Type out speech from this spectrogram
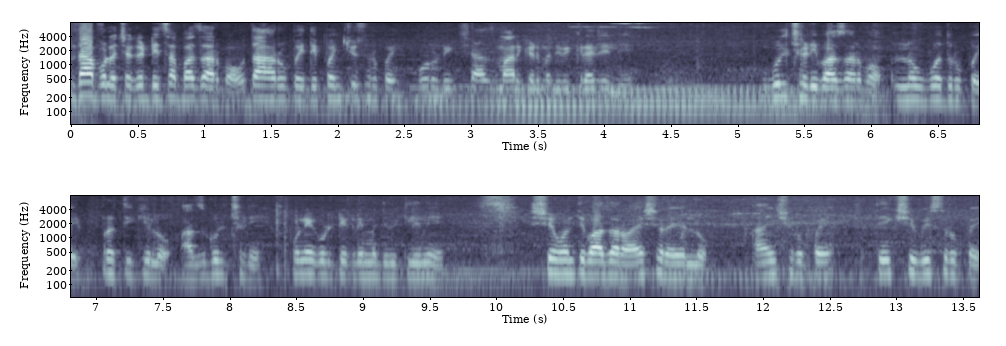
दहा पोलाच्या गड्डीचा बाजारभाव दहा रुपये ते पंचवीस रुपये. बोरोडेकच्या आज मार्केटमध्ये विक्री आलेली आहे. गुलछडी बाजारभाव नव्वद रुपये प्रति किलो. आज गुलछडी पुणे गुलटेकडीमध्ये विकलेली आहे. शेवंती बाजारभाव ऐश्वर्या येल्लो ऐंशी रुपये ते एकशे वीस रुपये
